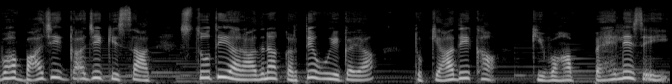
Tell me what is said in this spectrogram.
वह बाजे गाजे के साथ स्तुति आराधना करते हुए गया तो क्या देखा कि वहाँ पहले से ही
